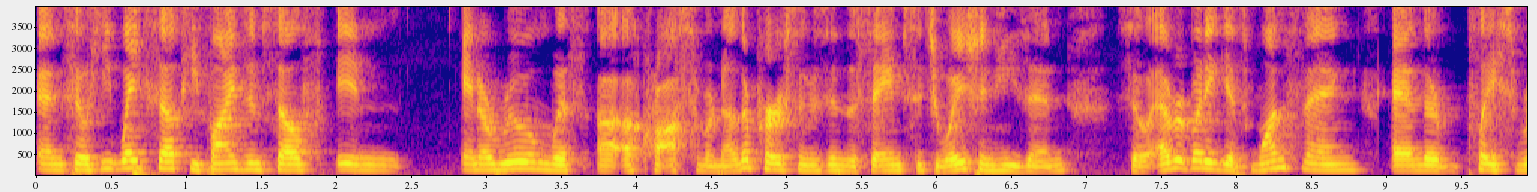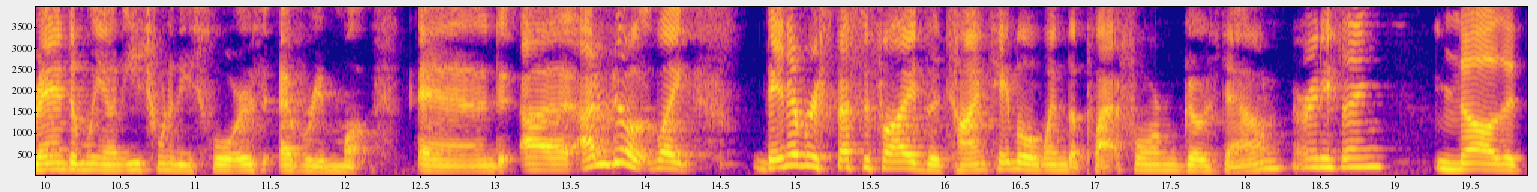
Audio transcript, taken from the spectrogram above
And so he wakes up, he finds himself in in a room with uh, across from another person who's in the same situation he's in. So everybody gets one thing, and they're placed randomly on each one of these floors every month. And uh, I don't know, like they never specified the timetable when the platform goes down or anything. No, they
